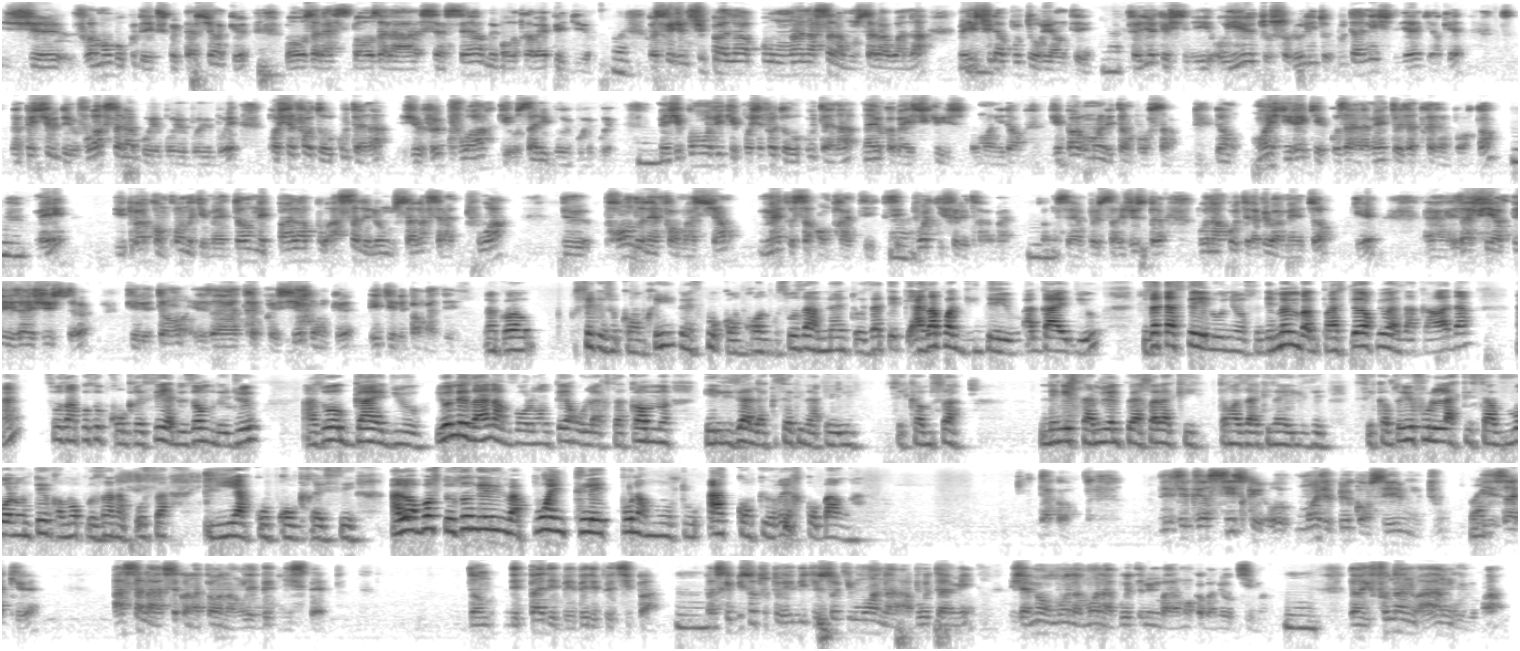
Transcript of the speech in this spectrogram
vraiment beaucoup d'expectations que, bon, vous allez, bon, vous allez sincère, mais bon, travail peut dur. Ouais. Parce que je ne suis pas là pour ngana sala musala wana, mais je suis là pour t'orienter. C'est-à-dire que je te dis, oye, tu sololi, tu kutani, je te dis, ok, un peu sûr de voir ça là, boye, boye, boye, boye. Prochaine fois, tu je veux voir que au sali, boye, boye, boye. Mm. Mais j'ai pas envie que prochaine fois, tu kutana, na kaba excuse pour mon donc, j'ai pas vraiment le temps pour ça. Donc, moi, je dirais que Cosa la mentor est très important, Mm. mais il doit comprendre que mentor n'est pas là pour l'homme là, c'est à toi de prendre l'information, mettre ça en pratique. C'est Ouais. toi qui fais le travail. Mm. Donc, c'est un peu ça, juste pour n'a côté la un mentor, ok? Euh, ont fierté, ont juste que le temps, ont très précieux, donc, et qu'il n'est pas maté. D'accord. Ce que j'ai compris, il faut comprendre. Si vous amenez tout, ça n'a pas guidé, à guide, ça t'a fait l'union. De même, le pasteur, puis à Zakarada, hein, si vous avez progresser, il y a des hommes de Dieu, azo guide you. Il y a des gens volontaires ou ça comme Élisée à la qui na Élie. C'est comme ça. Samuel peut à ça qui, dans Azaki na Élisée. C'est comme ça, il faut là qui sa volonté vraiment posant na pour ça, il y a qu'au progresser. Alors, boss, tozongeli va point clé pour na mutu à concourir kobanga. D'accord. Les exercices que oh, moi je peux conseiller Moutou, Ouais. déjà que, à ça là, ce qu'on appelle en anglais baby step. Donc, des pas des bébés, des petits pas. Mm. Parce que biso tout oyebi que ceux qui moi na abotami, jamais au moins na moi na abotami mbala moko bami okima. Mm. Donc, il faut nanu à anguluma.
